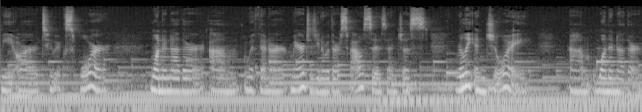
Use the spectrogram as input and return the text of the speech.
we are to explore one another um, within our marriages, you know, with our spouses, and just really enjoy um, one another.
